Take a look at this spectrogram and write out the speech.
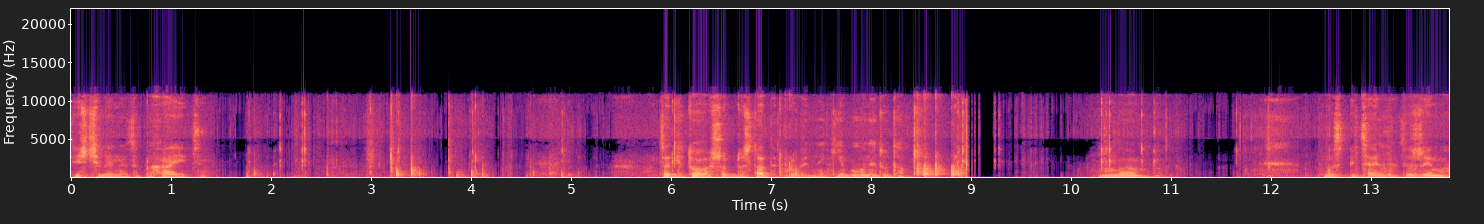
ці щілини запихаються. Це для того, щоб достати провідники, бо вони тут на, спеціальних зажимах.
